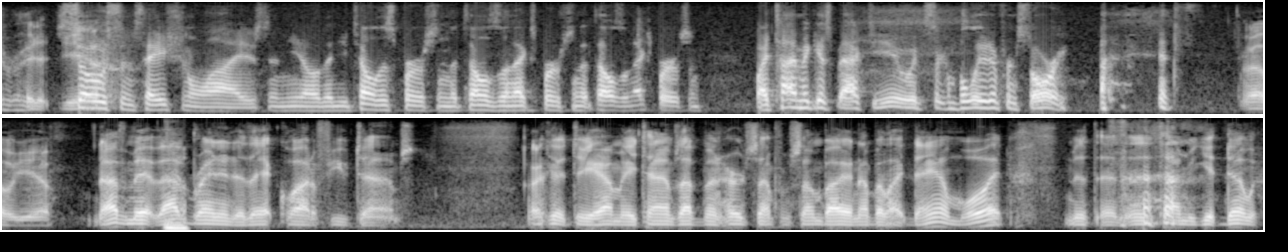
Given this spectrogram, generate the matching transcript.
exaggerate it, so sensationalized, and you know, then you tell this person that tells the next person that tells the next person. By the time it gets back to you, it's a completely different story. Oh yeah, I've met, I've ran into that quite a few times. I couldn't tell you how many times I've been heard something from somebody, and I'll be like, "Damn, what?" And then the time you get done with,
